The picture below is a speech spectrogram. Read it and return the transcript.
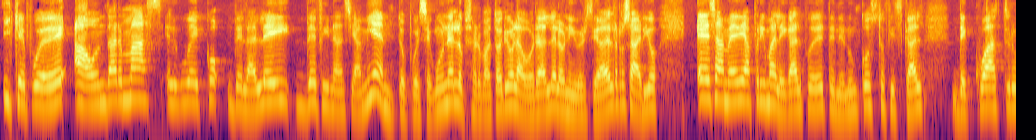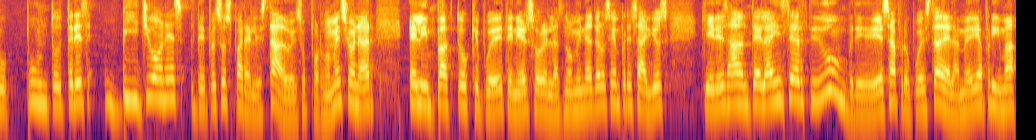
y que puede ahondar más el hueco de la ley de financiamiento, pues según el Observatorio Laboral de la Universidad del Rosario, esa media prima legal puede tener un costo fiscal de 4.3 billones de pesos para el Estado, eso por no mencionar el impacto que puede tener sobre las nóminas de los empresarios, quienes ante la incertidumbre de esa propuesta de la media prima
